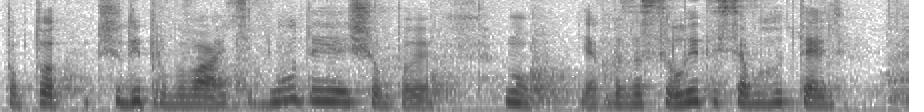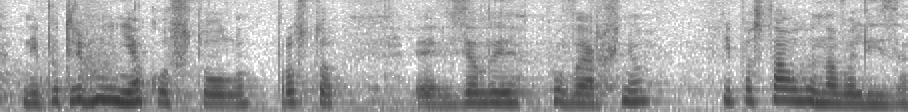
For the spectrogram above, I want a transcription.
Тобто сюди прибуваються люди, щоб ну, якби заселитися в готель. Не потрібно ніякого столу. Просто е, взяли поверхню і поставили на валізи.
